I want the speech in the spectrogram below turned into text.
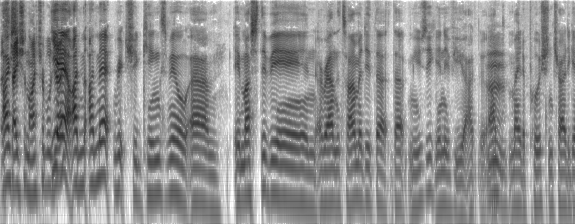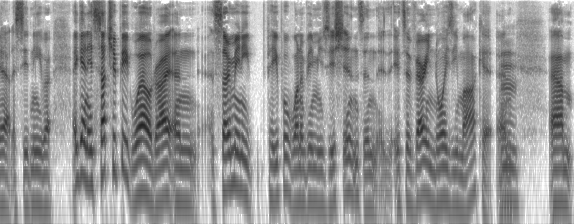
a station like Triple J? Yeah, I, I met Richard Kingsmill. Um, it must have been around the time I did that, that music interview. I, I made a push and tried to get out to Sydney. But again, it's such a big world, right? And so many people want to be musicians, and it's a very noisy market. And um,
